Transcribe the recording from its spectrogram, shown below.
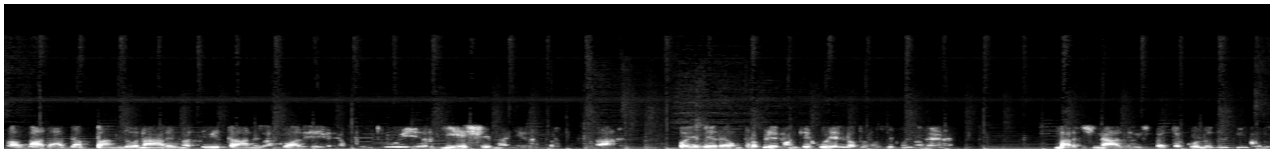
vada, ad abbandonare un'attività nella quale appunto lui riesce in maniera particolare. Poi è vero, è un problema anche quello, però secondo me marginale rispetto a quello del vincolo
